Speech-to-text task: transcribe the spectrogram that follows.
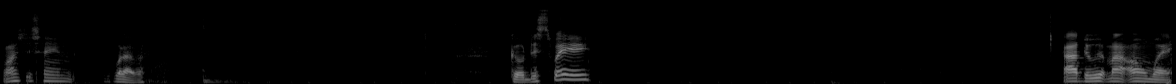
Why is it saying whatever? Go this way. I do it my own way.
